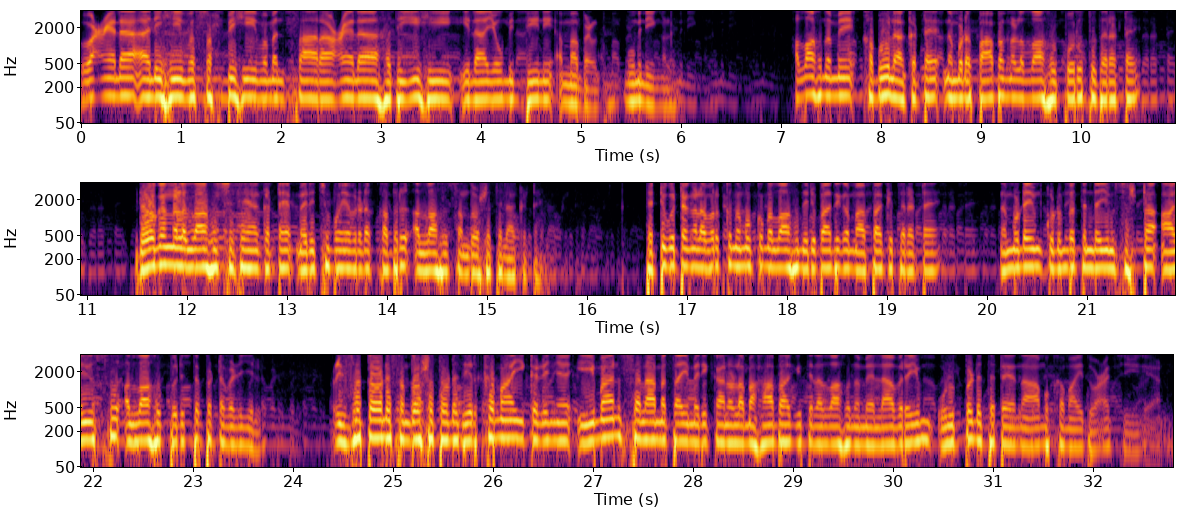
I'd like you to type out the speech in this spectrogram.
وعلى آله وصحبه ومن سار على هديه إلى يوم الدين أما بعد مؤمنين അള്ളാഹു നമ്മെ കബൂലാക്കട്ടെ നമ്മുടെ പാപങ്ങൾ അള്ളാഹു പൊറത്തു തരട്ടെ രോഗങ്ങൾ അള്ളാഹു ശിഫയാക്കട്ടെ മരിച്ചുപോയവരുടെ കബർ അള്ളാഹു സന്തോഷത്തിലാക്കട്ടെ തെറ്റുകുറ്റങ്ങൾ അവർക്ക് നമുക്കും അള്ളാഹു നിരുപാധികം മാപ്പാക്കി തരട്ടെ നമ്മുടെയും കുടുംബത്തിന്റെയും സൃഷ്ട ആയുസ് അള്ളാഹു പൊരുത്തപ്പെട്ട വഴിയിൽ ഇസ്സത്തോടെ സന്തോഷത്തോടെ ദീർഘമായി കഴിഞ്ഞ് ഈമാൻ സലാമത്തായി മരിക്കാനുള്ള മഹാഭാഗ്യത്തിൽ അള്ളാഹു നമ്മെ എല്ലാവരെയും ഉൾപ്പെടുത്തട്ടെ എന്ന് ആമുഖമായി ദുആ ചെയ്യുകയാണ്.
